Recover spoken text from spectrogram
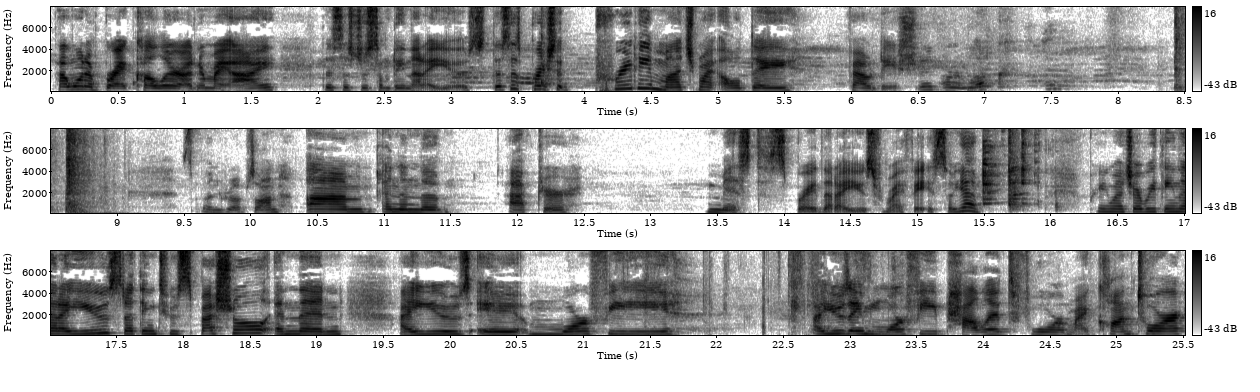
If I want a bright color under my eye this is just something that I use. This is pretty, pretty much my all-day foundation or look. Sponge rubs on um and then the after mist spray that I use for my face. So yeah pretty much everything that I use, nothing too special. And then I use a Morphe, I use a Morphe palette for my contour.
